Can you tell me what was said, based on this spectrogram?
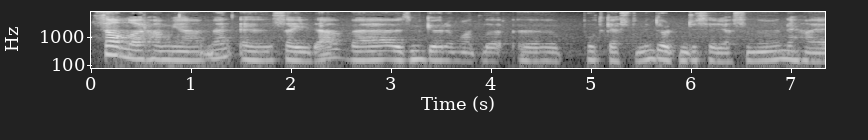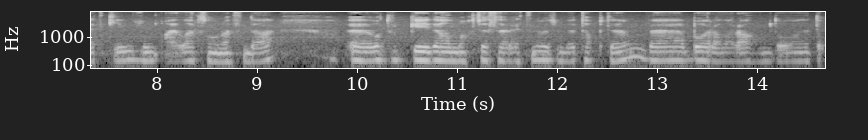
Salamlar hamıya. Mən e, Saida və Özümü Görürəm adlı e, podcastimin 4-cü seriyasını nəhayət ki, uzun aylar sonrasında e, oturub qeydə almaq cəsarətini özümdə tapdım və bu aralar ağlımda olan, hətta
